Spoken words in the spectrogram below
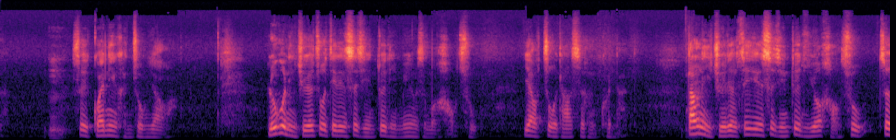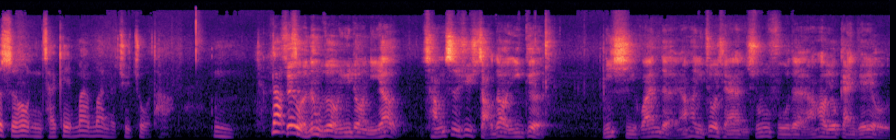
嗯，所以观念很重要啊。如果你觉得做这件事情对你没有什么好处，要做它是很困难的。当你觉得这件事情对你有好处，这时候你才可以慢慢的去做它，嗯。那所以有那么多种运动，你要尝试去找到一个你喜欢的，然后你做起来很舒服的，然后有感觉有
